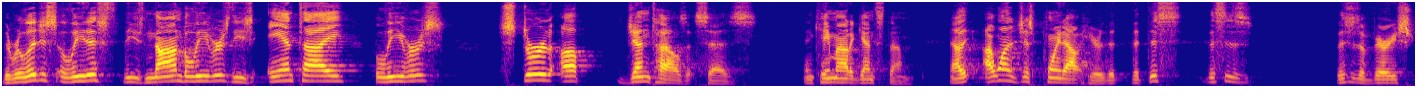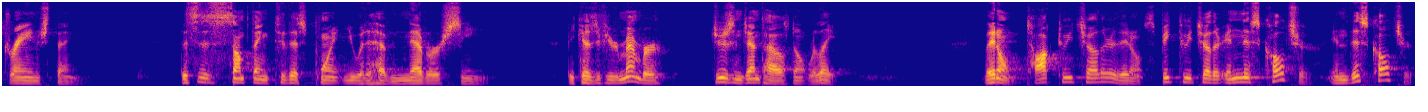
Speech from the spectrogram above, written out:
The religious elitists, these non believers, these anti believers, stirred up Gentiles, it says, and came out against them. Now, I want to just point out here that, that this, this, is, this is a very strange thing. This is something to this point you would have never seen. Because if you remember, Jews and Gentiles don't relate. They don't talk to each other. They don't speak to each other in this culture. In this culture.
